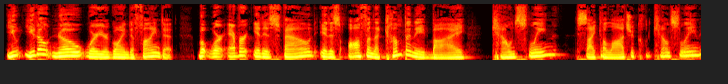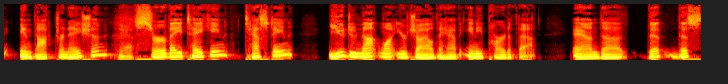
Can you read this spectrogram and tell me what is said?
You you don't know where you're going to find it. But wherever it is found, it is often accompanied by counseling, psychological counseling, indoctrination, yes. survey taking, testing. You do not want your child to have any part of that. And, uh, that this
